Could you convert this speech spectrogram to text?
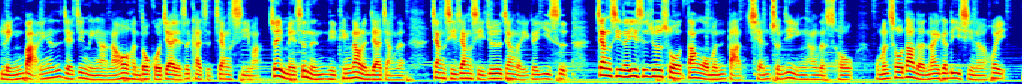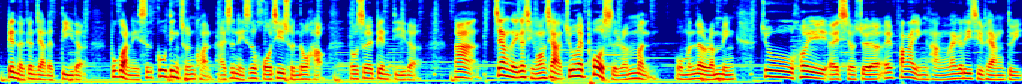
零吧，应该是接近零啊。然后很多国家也是开始降息嘛，所以每次你你听到人家讲的降息降息，就是这样的一个意思。降息的意思就是说，当我们把钱存进银行的时候，我们收到的那个利息呢会变得更加的低的，不管你是固定存款还是你是活期存都好，都是会变低的。那这样的一个情况下，就会迫使人们我们的人民就会诶就觉得诶放在银行那个利息非常低，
